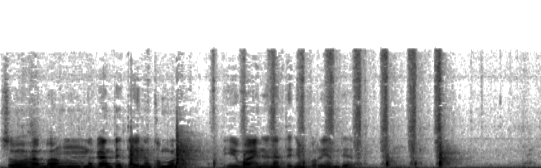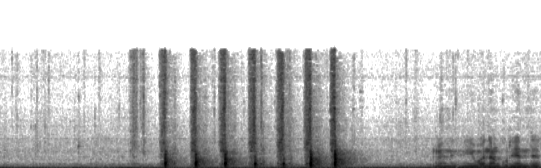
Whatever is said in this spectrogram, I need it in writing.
So habang nag-antay tayo ng tumulo, hiwain na natin yung coriander. Ayan, ng coriander.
